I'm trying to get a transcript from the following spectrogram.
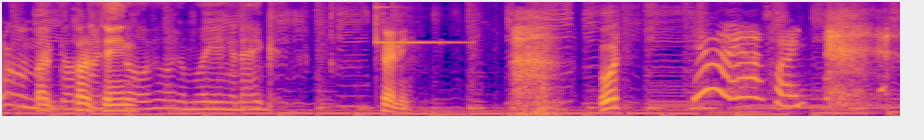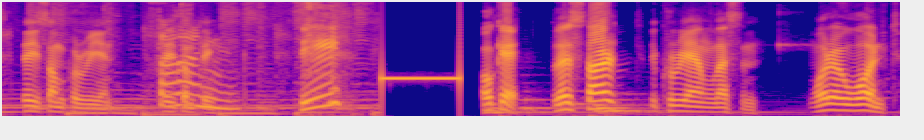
Oh my god, 13. myself, I feel like I'm laying an egg. 20. Good. Yeah, yeah, that's fine. Say some Korean. Say something. See? Okay, let's start the Korean lesson. What I want.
